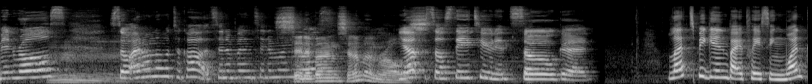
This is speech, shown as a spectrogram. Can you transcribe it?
Cinnamon rolls. Mm. So I don't know what to call it. Cinnamon, cinnamon rolls? Cinnamon cinnamon rolls. Yep, so stay tuned. It's so good. Let's begin by placing one cup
